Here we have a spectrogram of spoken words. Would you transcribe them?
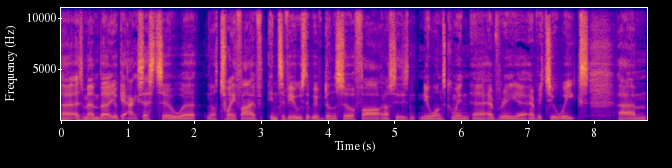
uh, as member, you'll get access to uh, you know 25 interviews that we've done so far, and obviously there's new ones coming uh, every uh, every two weeks. Um,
